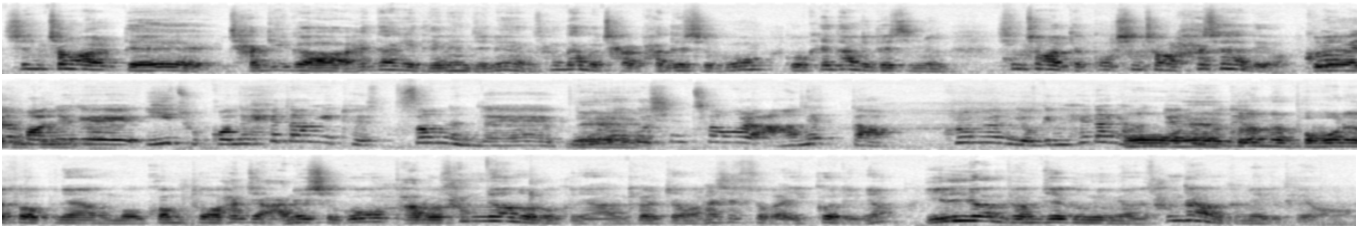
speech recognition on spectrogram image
신청할 때 자기가 해당이 되는지는 상담을 잘 받으시고 꼭 해당이 되시면 신청할 때 꼭 신청을 하셔야 돼요. 그래야지 그러면 만약에 이 조건에 해당이 됐었는데 네. 모르고 신청을 안 했다. 그러면 여기는 해당이 안 어, 되는 예, 거네요. 그러면 법원에서 그냥 뭐 검토하지 않으시고 바로 3년으로 그냥 결정을 하실 수가 있거든요. 1년 변제금이면 상당한 금액이 돼요.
